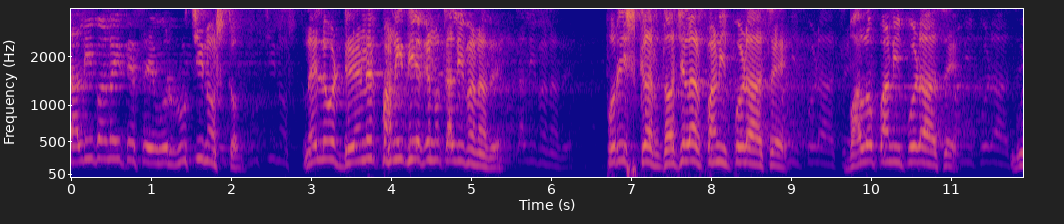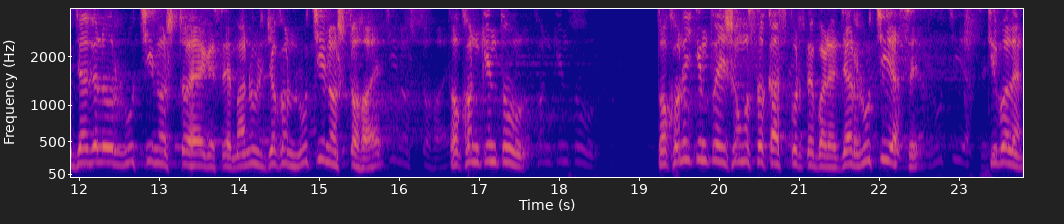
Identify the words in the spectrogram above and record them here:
কালি বানাইতেছে, ওর রুচি নষ্ট। নাইলে ও ড্রেনের পানি দিয়ে কেন কালি বানাবে? পরিষ্কার, দজলার পানি পড়া আছে, ভালো পানি পড়া আছে। বুঝা গেল রুচি নষ্ট হয়ে গেছে। মানুষ যখন রুচি নষ্ট হয়, তখন কিন্তু, তখনই কিন্তু এই সমস্ত কাজ করতে পারে। যার রুচি আছে, কি বলেন?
